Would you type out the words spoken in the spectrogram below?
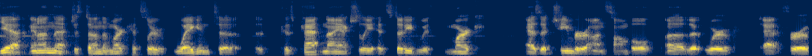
Yeah and on that just on the mark hetzler wagon to because uh, pat and i actually had studied with mark as a chamber ensemble uh, that we're at for a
